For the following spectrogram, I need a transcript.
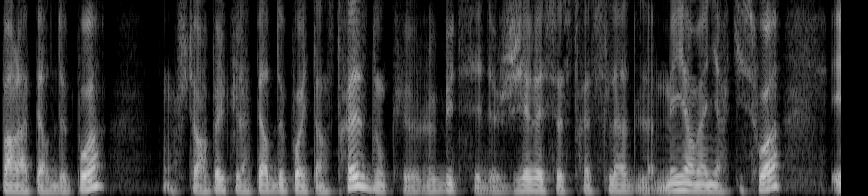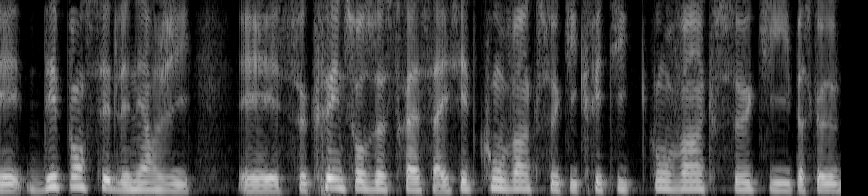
par la perte de poids je te rappelle que la perte de poids est un stress, donc euh, le but c'est de gérer ce stress-là de la meilleure manière qui soit, et dépenser de l'énergie et se créer une source de stress, à essayer de convaincre ceux qui critiquent, convaincre ceux qui... Parce que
